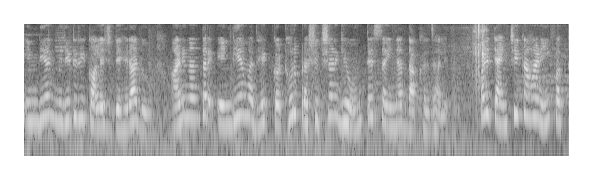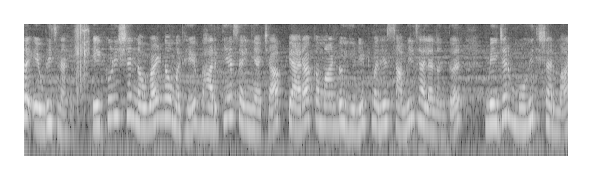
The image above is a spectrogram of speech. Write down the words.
इंडियन मिलिटरी कॉलेज डेहराडून आणि नंतर एन डी एमध्ये कठोर प्रशिक्षण घेऊन ते सैन्यात दाखल झाले. पण त्यांची कहाणी फक्त एवढीच नाही. एकोणीसशे नव्याण्णवमध्ये भारतीय सैन्याच्या प्यारा कमांडो युनिटमध्ये सामील झाल्यानंतर मेजर मोहित शर्मा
